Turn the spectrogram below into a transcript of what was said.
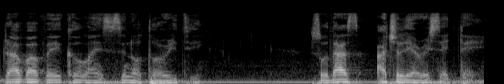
Driver Vehicle Licensing Authority. So that's actually a research there.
